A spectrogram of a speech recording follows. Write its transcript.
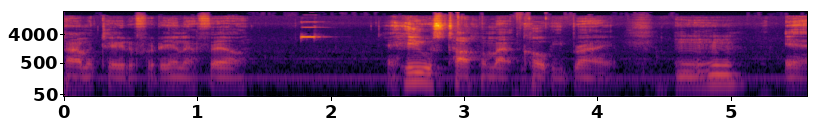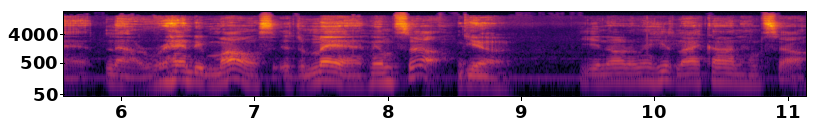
commentator for the NFL, and he was talking about Kobe Bryant. Mm-hmm. And now Randy Moss is the man himself. Yeah. You know what I mean? He's an icon himself.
